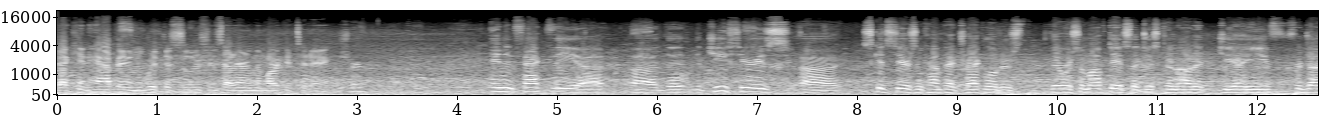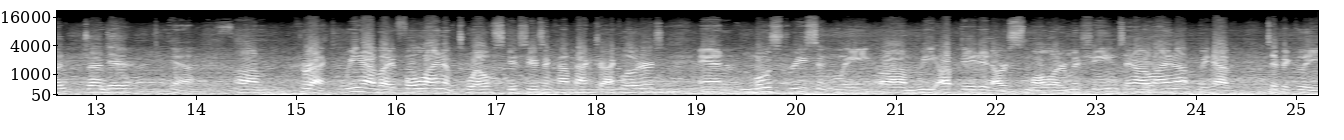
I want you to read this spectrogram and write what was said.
that can happen with the solutions that are in the market today. Sure. And in fact, the uh, uh, the, the G series uh, skid steers and compact track loaders, there were some updates that just came out at GIE for John, John Deere. Yeah, um, correct. We have a full line of 12 skid steers and compact track loaders, and most recently um, we updated our smaller machines in our lineup. We have typically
